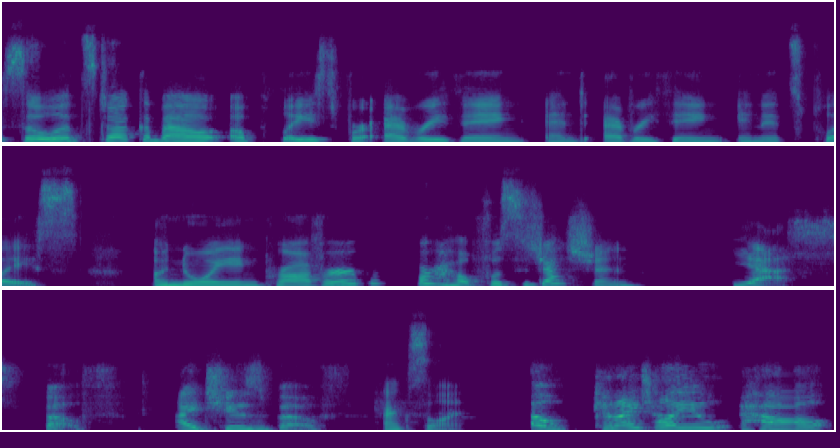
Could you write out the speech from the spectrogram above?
So let's talk about a place for everything and everything in its place. Annoying proverb or helpful suggestion? Yes, both. I choose both. Excellent. Oh, can I tell you how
